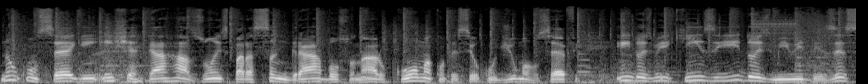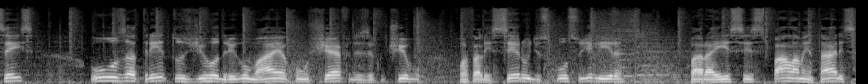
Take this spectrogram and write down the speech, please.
não conseguem enxergar razões para sangrar Bolsonaro, como aconteceu com Dilma Rousseff em 2015 e 2016, os atritos de Rodrigo Maia com o chefe do executivo fortaleceram o discurso de Lira. Para esses parlamentares,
